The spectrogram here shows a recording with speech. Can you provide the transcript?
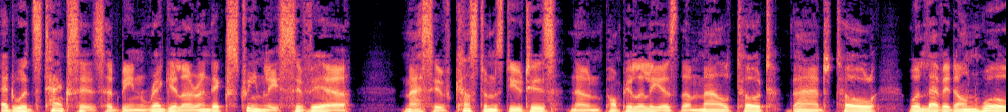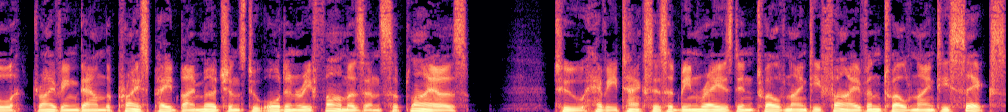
Edward's taxes had been regular and extremely severe. Massive customs duties, known popularly as the maltote, bad toll, were levied on wool, driving down the price paid by merchants to ordinary farmers and suppliers. Two heavy taxes had been raised in 1295 and 1296.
